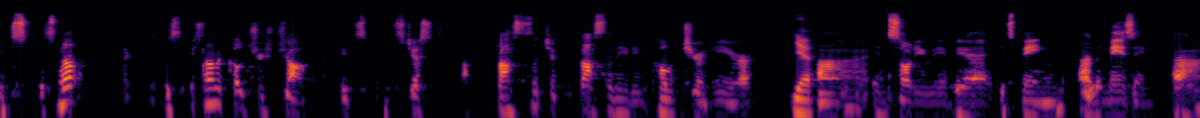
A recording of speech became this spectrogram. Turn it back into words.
It's it's not it's it's not a culture shock. It's it's just a fast, such a fascinating culture here. Yeah. Uh, in Saudi Arabia, it's been an amazing, uh,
